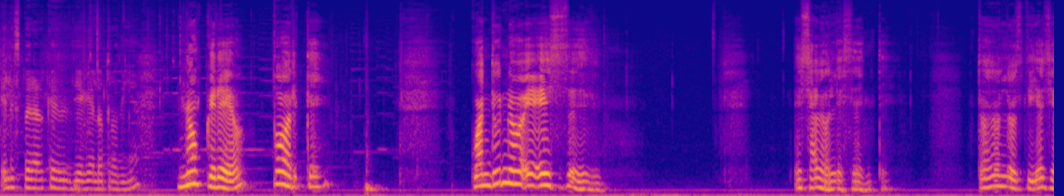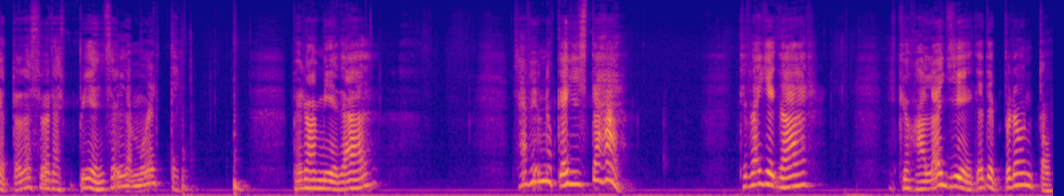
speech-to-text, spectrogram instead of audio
el esperar que llegue el otro día. No creo, porque cuando uno es, eh, es adolescente, todos los días y a todas horas piensa en la muerte. Pero a mi edad, sabe uno que ahí está, que va a llegar y que ojalá llegue de pronto.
